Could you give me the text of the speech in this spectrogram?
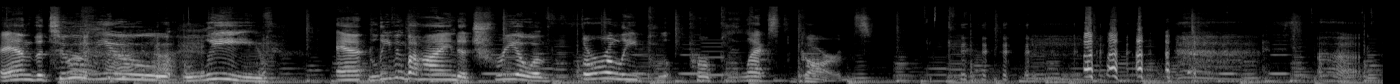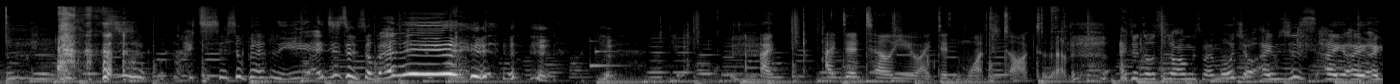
And the two of you leave, and leaving behind a trio of thoroughly pl- perplexed guards. I just said so badly. I just said so badly. I I did tell you I didn't want to talk to them. I don't know what's wrong with my mojo. I was just, I, I, I,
